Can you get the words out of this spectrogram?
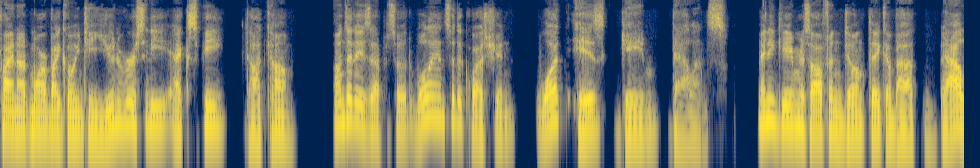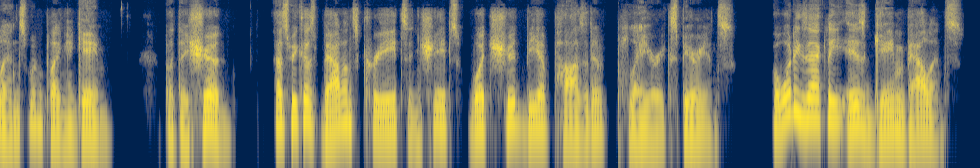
Find out more by going to universityxp.com. On today's episode, we'll answer the question What is game balance? Many gamers often don't think about balance when playing a game, but they should. That's because balance creates and shapes what should be a positive player experience. But what exactly is game balance?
